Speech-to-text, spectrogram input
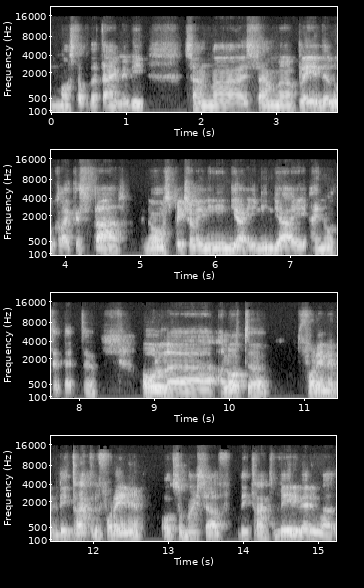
most of the time maybe some uh, some uh, player they look like a star you know especially in india. In india i, I noted that uh, all uh, a lot uh, foreigner they track the foreigner also myself they track very very well.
